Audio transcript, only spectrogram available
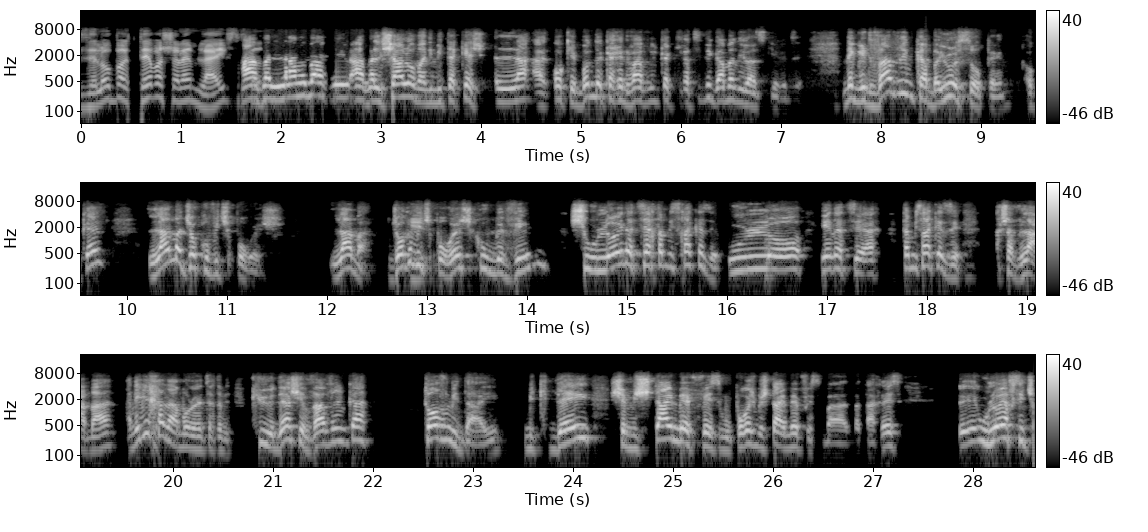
זה לא בטבע שלהם להעיף שחקן. אבל למה, אבל שלום, אני מתעקש, לא, אוקיי, בוא ניקח את וברינקה, כי רציתי גם אני להזכיר את זה. נגד וברינקה ב-US Open, אוקיי? למה ג'וקוביץ' פורש? למה? ג'וקוביץ' פורש כי הוא מבין שהוא לא ינצח את המשחק הזה. הוא לא ינצח את המשחק הזה. עכשיו, למה? אני אגיד לך למה הוא לא ינצח את המשחק. כי הוא יודע שוורינקה טוב מדי, מכדי שמ-2-0, והוא פורש ב-2-0 בתכלס, הוא לא יפסיד 3-2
